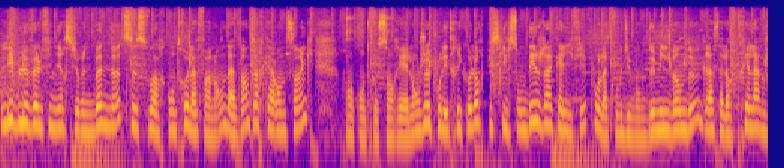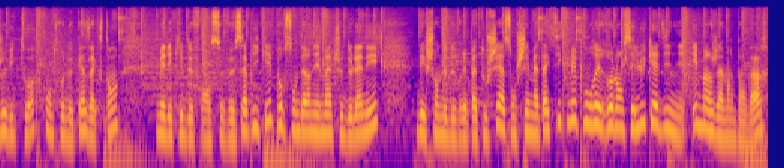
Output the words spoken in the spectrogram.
Les Bleus veulent finir sur une bonne note ce soir contre la Finlande à 20h45. Rencontre sans réel enjeu pour les tricolores puisqu'ils sont déjà qualifiés pour la Coupe du Monde 2022 grâce à leur très large victoire contre le Kazakhstan. Mais l'équipe de France veut s'appliquer pour son dernier match de l'année. Deschamps ne devrait pas toucher à son schéma tactique mais pourrait relancer Lucas Digne et Benjamin Pavard.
